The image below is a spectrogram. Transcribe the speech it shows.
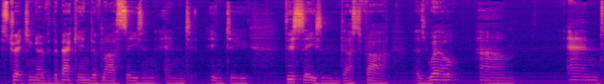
stretching over the back end of last season and into this season thus far as well. Um, and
